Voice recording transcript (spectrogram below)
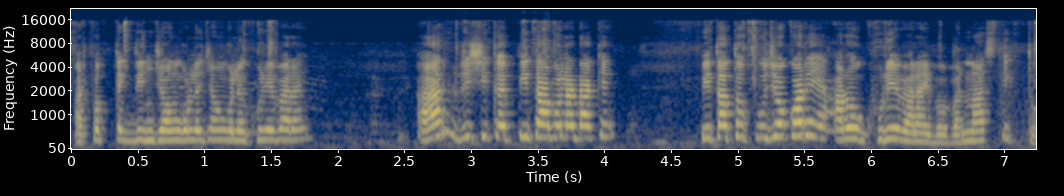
আর প্রত্যেক দিন জঙ্গলে জঙ্গলে ঘুরে বেড়ায়। আর ঋষিকে পিতা বলে ডাকে। পিতা তো পুজো করে আর ও ঘুরে বেড়ায় বাবা, নাস্তিক তো।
